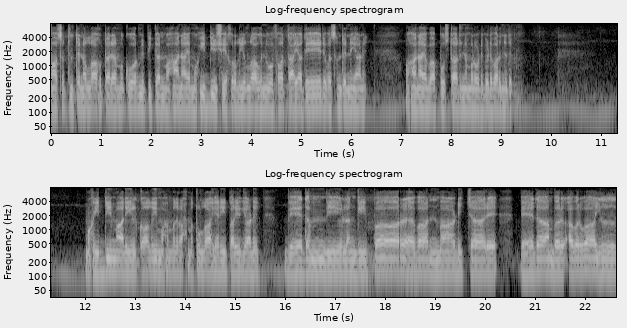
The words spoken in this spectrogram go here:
മാസത്തിൽ തന്നെ അള്ളാഹു താല നമുക്ക് ഓർമ്മിപ്പിക്കാൻ മഹാനായ മൊഹീദ്ദീൻ ഷെയ്ഖ് റബിയുല്ലാഹുവിന് വഫാത്തായ അതേ ദിവസം തന്നെയാണ് മഹാനായ ബാപ്പു ഉസ്താദ് നമ്മളോട് ഇവിടെ പറഞ്ഞത്. മൊഹീദ്ദീൻ മാലയിൽ കാളി മുഹമ്മദ് റഹ്മത്തുല്ലാഹി അലി പറയുകയാണ് വേദം വീളങ്കി പാറവാൻ മാടിച്ചാരെ വേദാംബർ അവർ വായിൽ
